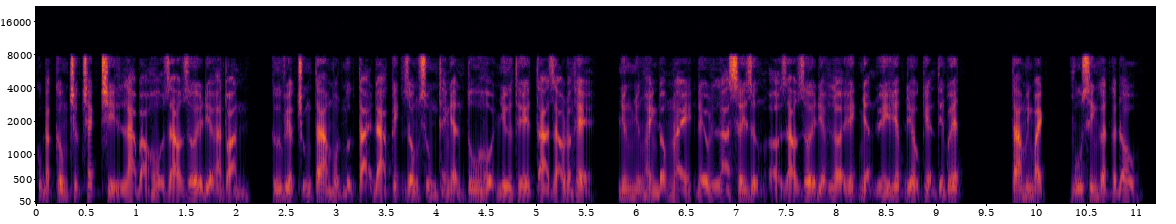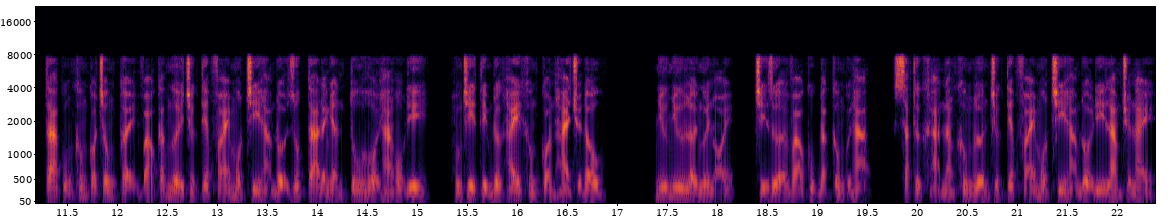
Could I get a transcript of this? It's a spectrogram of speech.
cục đặc công chức trách chỉ là bảo hộ giao giới địa an toàn, cứ việc chúng ta một mực tại đả kích giống sùng thánh nhận tu hội như thế tà giáo đoàn thể, nhưng những hành động này đều là xây dựng ở giao giới địa lợi ích nhận uy hiếp điều kiện tiên quyết. Ta minh bạch, vũ sinh gật gật đầu ta cũng không có trông cậy vào các ngươi trực tiếp phái một chi hạm đội giúp ta đánh nhận tu hội hang ổ đi chúng chi tìm được hay không còn hai chuyện đâu. Như như lời ngươi nói, chỉ dựa vào cục đặc công quyền hạn, xác thực khả năng không lớn trực tiếp phái một chi hạm đội đi làm chuyện này,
